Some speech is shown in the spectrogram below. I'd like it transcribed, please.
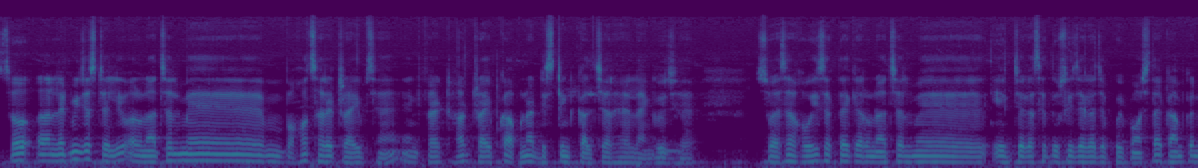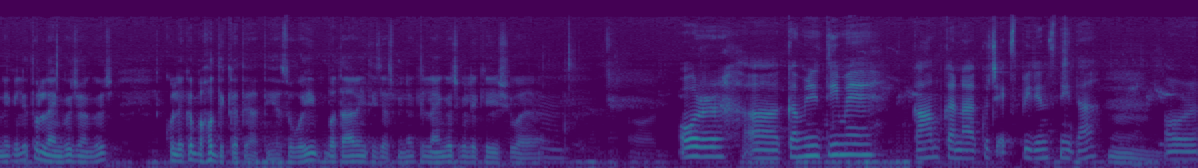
so let me just tell you Arunachal में बहुत सारे ट्राइब्स हैं। इनफैक्ट हर ट्राइब का अपना डिस्टिंक्ट कल्चर है लैंग्वेज है। सो so, ऐसा हो ही सकता है कि अरुणाचल में एक जगह से दूसरी जगह जब कोई पहुँचता है काम करने के लिए तो लैंग्वेज वैंग्वेज को लेकर बहुत दिक्कतें आती हैं। सो so, वही बता रही थी जसमीना कि लैंग्वेज को लेकर इशू आया हम्म। और कम्युनिटी में काम करना कुछ एक्सपीरियंस नहीं था। हम्म। और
